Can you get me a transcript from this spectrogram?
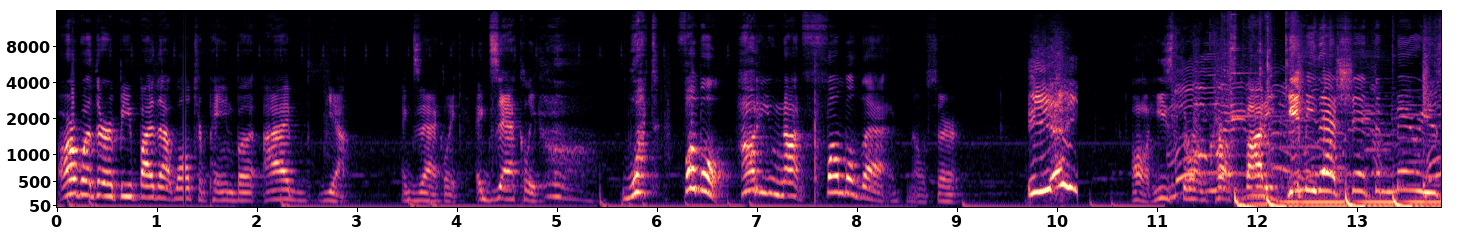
or whether it be by that Walter Payton, but I, yeah, exactly, exactly. what? Fumble! How do you not fumble that? No, sir. Oh, he's throwing cross body. Give me that shit. Damarious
